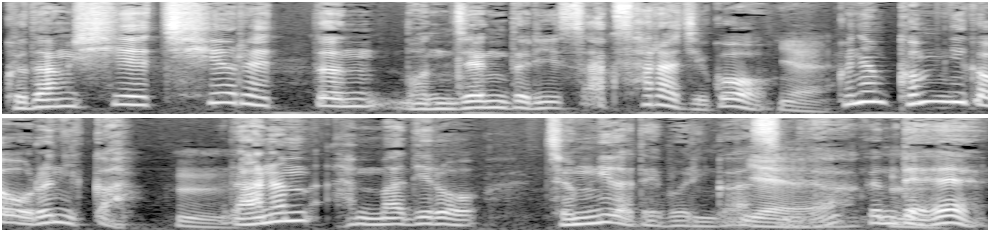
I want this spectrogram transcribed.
그 당시에 치열했던 논쟁들이 싹 사라지고 예. 그냥 금리가 오르니까 음. 라는 한마디로 정리가 돼 버린 것 같습니다. 그런데 예. 음.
